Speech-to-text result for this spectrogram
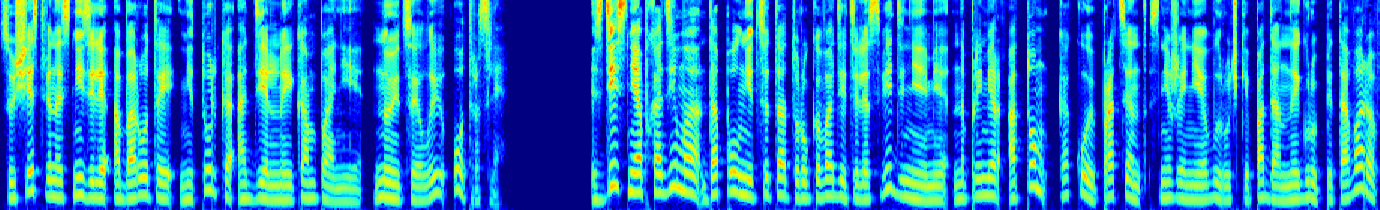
Существенно снизили обороты не только отдельные компании, но и целые отрасли. Здесь необходимо дополнить цитату руководителя сведениями, например, о том, какой процент снижения выручки по данной группе товаров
